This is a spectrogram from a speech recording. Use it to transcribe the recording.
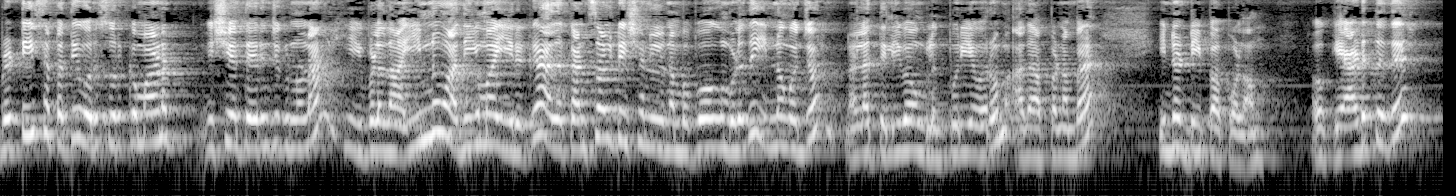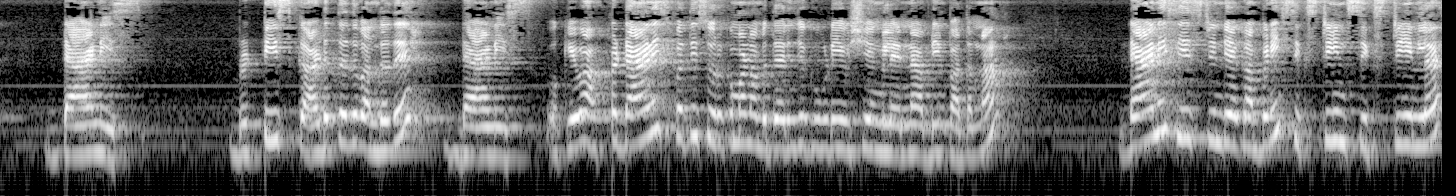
பிரிட்டிஷை பற்றி ஒரு சுருக்கமான விஷயம் தெரிஞ்சுக்கணுன்னா இவ்வளோதான் இன்னும் அதிகமாக இருக்குது அது கன்சல்டேஷனில் நம்ம போகும்பொழுது இன்னும் கொஞ்சம் நல்லா தெளிவாக உங்களுக்கு புரிய வரும். அதை அப்போ நம்ம இன்னும் டீப்பாக போகலாம் ஓகே அடுத்தது டேனிஸ் பிரிட்டிஷ்க்கு அடுத்தது வந்தது டேனிஸ் ஓகேவா இப்போ டேனிஸ் பற்றி சுருக்கமாக நம்ம தெரிஞ்சுக்கக்கூடிய விஷயங்கள் என்ன அப்படின்னு பார்த்தோம்னா Danish East India Company sixteen சிக்ஸ்டீனில்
